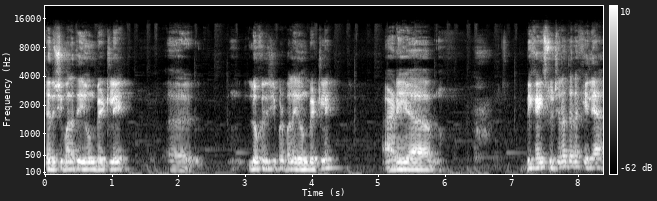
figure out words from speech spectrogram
त्या दिवशी मला ते येऊन भेटले. अं, लोकरीजी पण मला येऊन भेटले. आणि मी काही सूचना त्यांना केल्या.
